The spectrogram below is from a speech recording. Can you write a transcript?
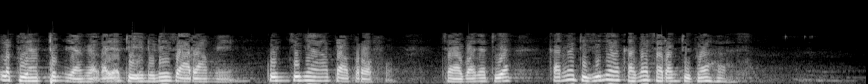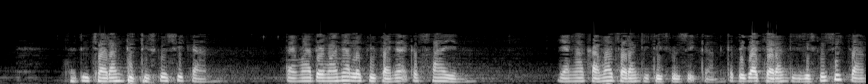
lebih adem ya, nggak kayak di Indonesia rame. Kuncinya apa, Prof? Jawabannya dia, karena di sini agama jarang dibahas. Jadi jarang didiskusikan. Tema-temanya lebih banyak ke sain. Yang agama jarang didiskusikan. Ketika jarang didiskusikan,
